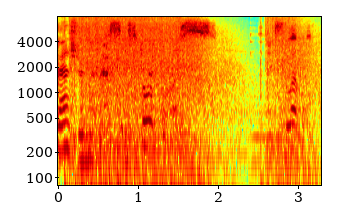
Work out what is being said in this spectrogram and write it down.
expansion has in store for us in the next level.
